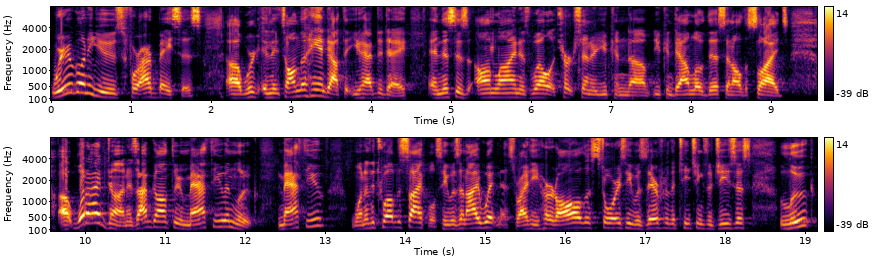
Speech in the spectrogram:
we're going to use for our basis, uh, we're, and it's on the handout that you have today, and this is online as well at Church Center. You can uh, you can download this and all the slides. Uh, what I've done is I've gone through Matthew and Luke. Matthew one of the 12 disciples. He was an eyewitness, right? He heard all the stories. He was there for the teachings of Jesus. Luke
